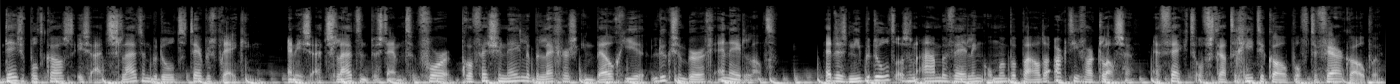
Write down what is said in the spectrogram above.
Deze podcast is uitsluitend bedoeld ter bespreking en is uitsluitend bestemd voor professionele beleggers in België, Luxemburg en Nederland. Het is niet bedoeld als een aanbeveling om een bepaalde activa-klasse, effect of strategie te kopen of te verkopen.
